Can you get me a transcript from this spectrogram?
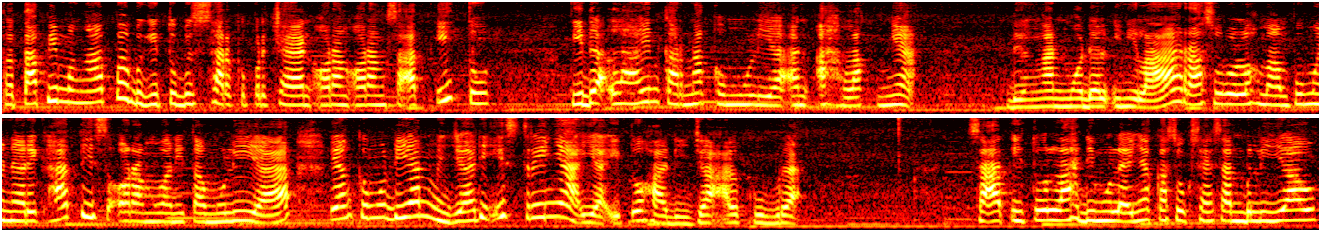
tetapi mengapa begitu besar kepercayaan orang-orang saat itu? Tidak lain karena kemuliaan ahlaknya. Dengan modal inilah Rasulullah mampu menarik hati seorang wanita mulia yang kemudian menjadi istrinya yaitu Hadijah Al-Kubra. Saat itulah dimulainya kesuksesan beliau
